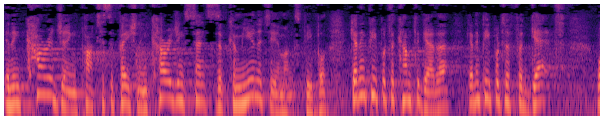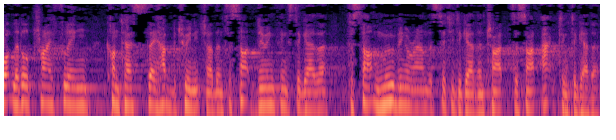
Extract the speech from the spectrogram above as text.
in encouraging participation, encouraging senses of community amongst people, getting people to come together, getting people to forget what little trifling contests they had between each other and to start doing things together, to start moving around the city together and try to start acting together.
